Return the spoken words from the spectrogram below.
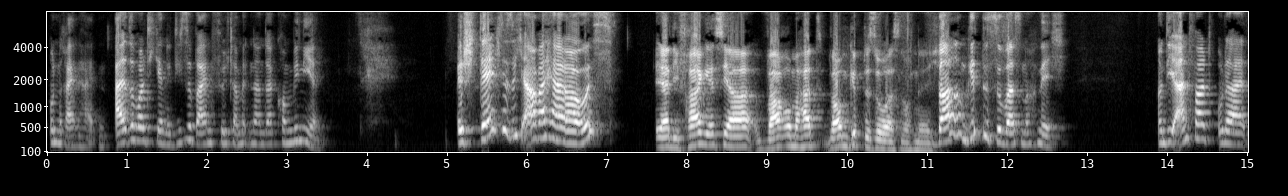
Unreinheiten. Also wollte ich gerne diese beiden Filter miteinander kombinieren. Es stellte sich aber heraus, ja, die Frage ist ja, warum hat, warum gibt es sowas noch nicht? Warum gibt es sowas noch nicht? Und die Antwort, oder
